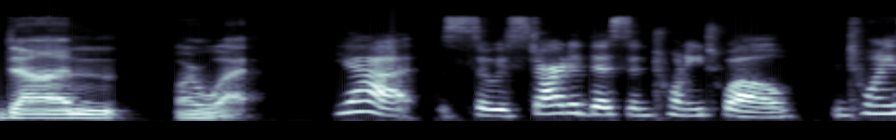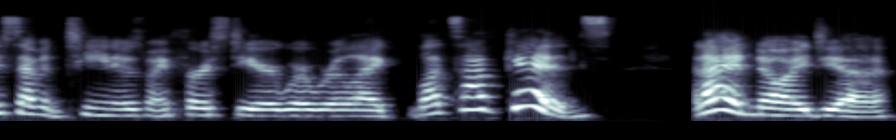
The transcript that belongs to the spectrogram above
done or what? Yeah. So we started this in 2012. In 2017, it was my first year where we're like, let's have kids. And I had no idea,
